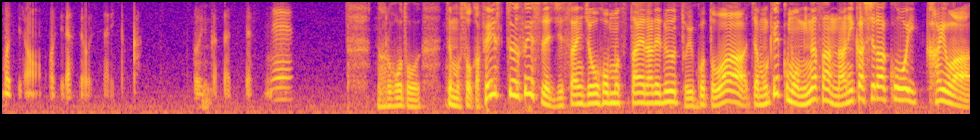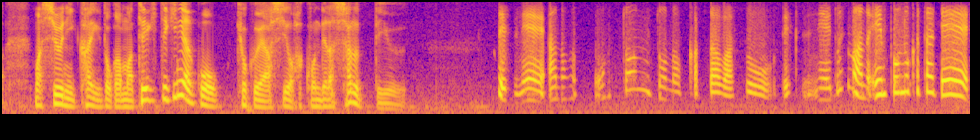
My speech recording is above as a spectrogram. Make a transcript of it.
もちろんお知らせをしたりとかそういう形ですね。なるほど。でもそうかフェイス2フェイスで実際に情報も伝えられるということはじゃあもう結構もう皆さん何かしらこう1回は、まあ、週に1回とか、まあ、定期的にはこう局へ足を運んでらっしゃるっていう。ですね。あのほとんどの方はそうですね。どうしてもあの遠方の方で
